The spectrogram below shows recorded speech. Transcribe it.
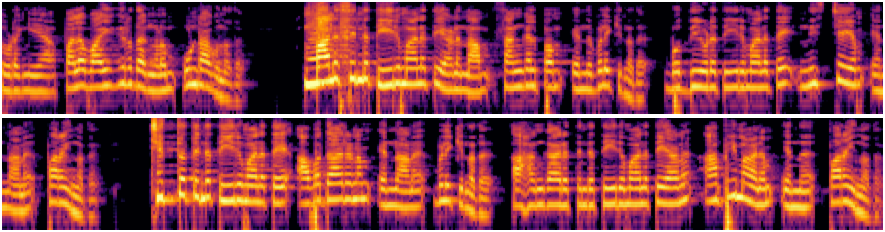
തുടങ്ങിയ പല വൈകൃതങ്ങളും ഉണ്ടാകുന്നത്. മനസ്സിന്റെ തീരുമാനത്തെയാണ് നാം സങ്കല്പം എന്ന് വിളിക്കുന്നത്. ബുദ്ധിയുടെ തീരുമാനത്തെ നിശ്ചയം എന്നാണ് പറയുന്നത്. ചിത്തത്തിന്റെ തീരുമാനത്തെ അവതാരണം എന്നാണ് വിളിക്കുന്നത്. അഹങ്കാരത്തിന്റെ തീരുമാനത്തെയാണ് അഭിമാനം എന്ന് പറയുന്നത്.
